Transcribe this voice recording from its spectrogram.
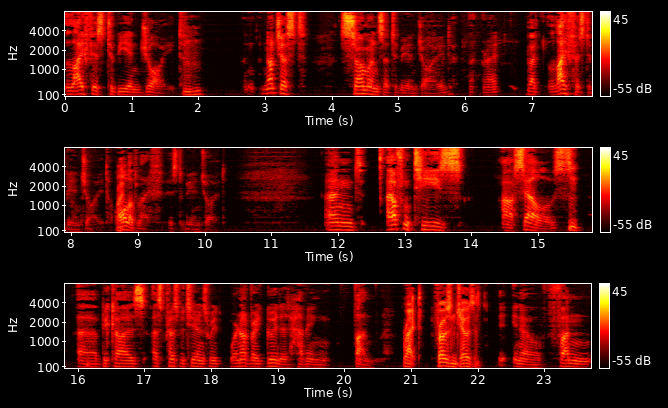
life is to be enjoyed, N- not just sermons are to be enjoyed, right? But life is to be enjoyed. All of life is to be enjoyed. And I often tease ourselves uh, because as Presbyterians, we, we're not very good at having fun. Right. Frozen chosen. You know, fun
